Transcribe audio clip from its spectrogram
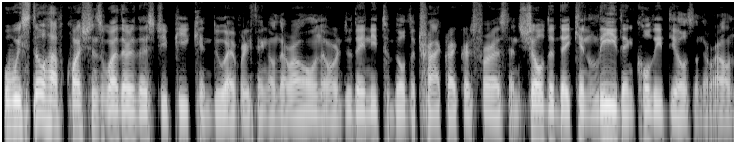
but we still have questions whether this GP can do everything on their own or do they need to build a track record first and show that they can lead and co lead deals on their own.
